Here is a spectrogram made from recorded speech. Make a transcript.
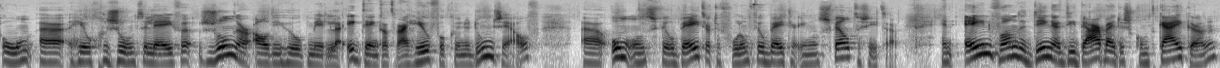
om uh, heel gezond te leven zonder al die hulpmiddelen. Ik denk dat wij heel veel kunnen doen zelf. Uh, om ons veel beter te voelen, om veel beter in ons spel te zitten. En een van de dingen die daarbij dus komt kijken,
